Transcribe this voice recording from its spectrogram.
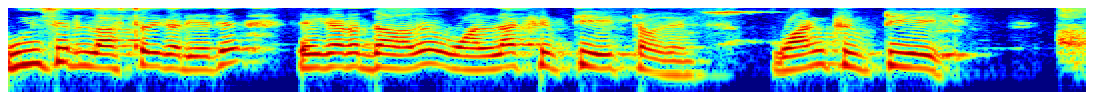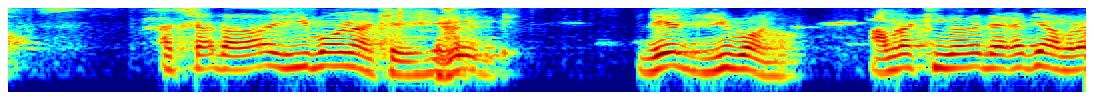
উনিশের লাস্টের গাড়ি আছে এই গাড়ির দাম হবে one lakh fifty eight thousand one fifty eight আচ্ছা দাদা রিবন আছে রেড রেড রিবন আমরা কীভাবে দেখাচ্ছি? আমরা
